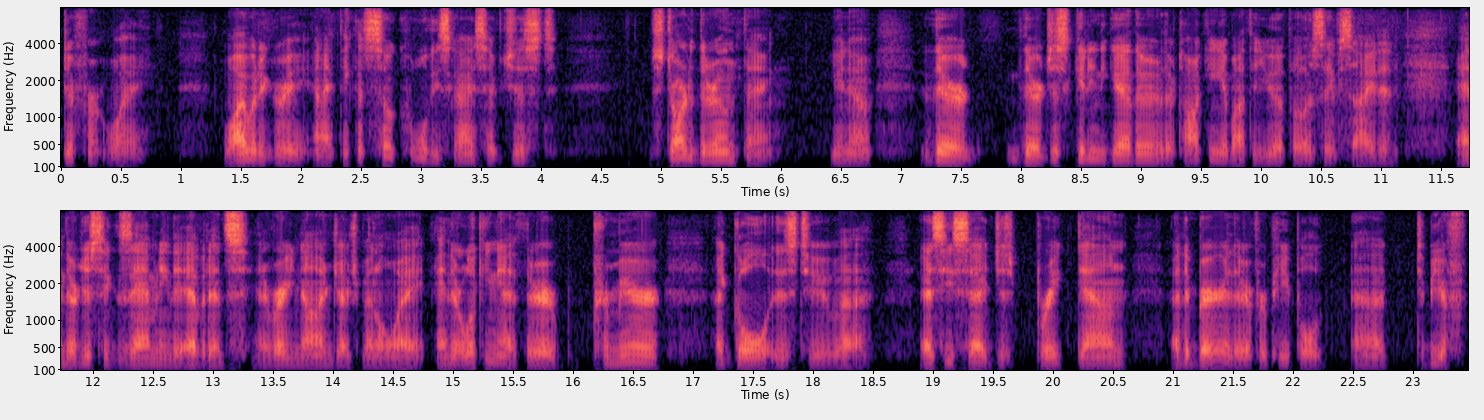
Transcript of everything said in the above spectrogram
different way. Well, I would agree. And I think it's so cool these guys have just started their own thing. You know, they're they're just getting together, they're talking about the UFOs they've sighted, and they're just examining the evidence in a very non judgmental way. And they're looking at their premier uh, goal is to, uh, as he said, just break down uh, the barrier there for people uh, to be af-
